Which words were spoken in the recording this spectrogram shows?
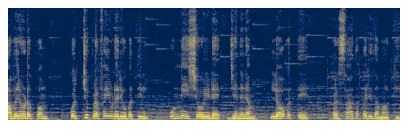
അവരോടൊപ്പം കൊച്ചു പ്രഭയുടെ രൂപത്തിൽ ഉണ്ണീശോയുടെ ജനനം ലോകത്തെ പ്രസാദഭരിതമാക്കി.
